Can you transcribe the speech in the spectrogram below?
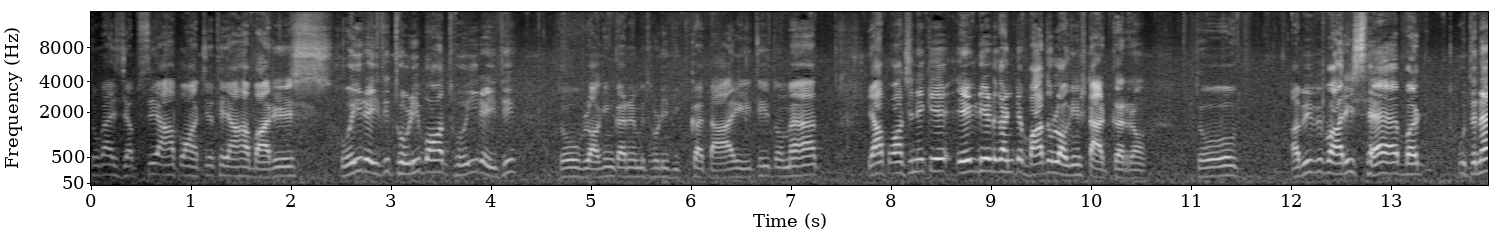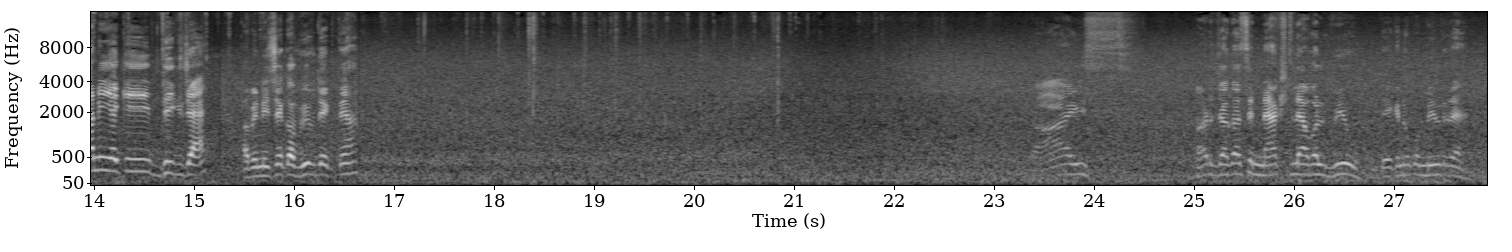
तो गाइस जब से यहाँ पहुँचे थे यहाँ बारिश हो ही रही थी थोड़ी बहुत हो ही रही थी। तो व्लॉगिंग करने में थोड़ी दिक्कत आ रही थी तो मैं यहाँ पहुँचने के एक डेढ़ घंटे बाद व्लॉगिंग स्टार्ट कर रहा हूँ। तो अभी भी बारिश है बट उतना नहीं है कि दिख जाए। अभी नीचे का व्यू देखते हैं। हर जगह से नेक्स्ट लेवल व्यू देखने को मिल रहे हैं।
